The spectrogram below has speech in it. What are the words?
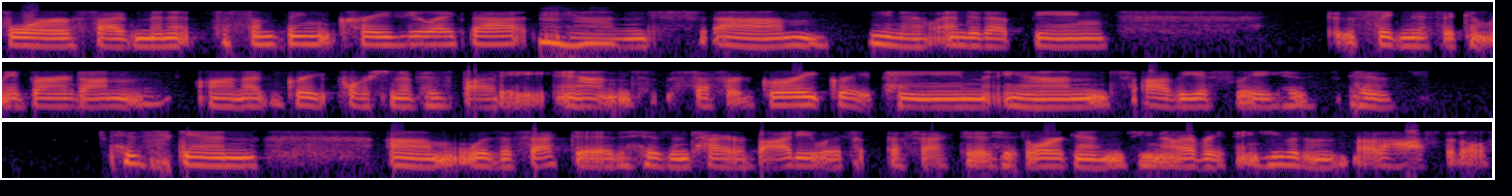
four or five minutes or something crazy like that Mhm. and um, you know, ended up being significantly burned on on a great portion of his body and suffered great great pain and obviously his his his skin um, was affected. His entire body was affected. His organs, you know, everything. He was in the hospital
